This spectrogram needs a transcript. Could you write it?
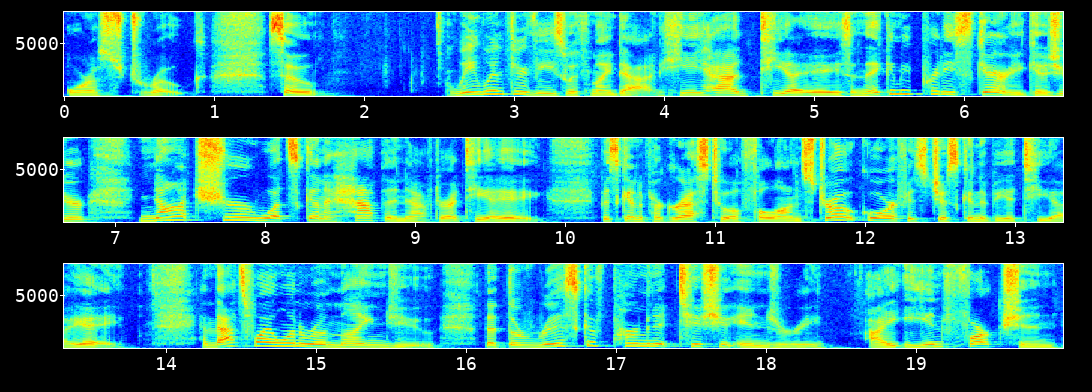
or a stroke. So we went through these with my dad. He had TIAs, and they can be pretty scary because you're not sure what's going to happen after a TIA. If it's going to progress to a full on stroke or if it's just going to be a TIA. And that's why I want to remind you that the risk of permanent tissue injury i.e., infarction,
